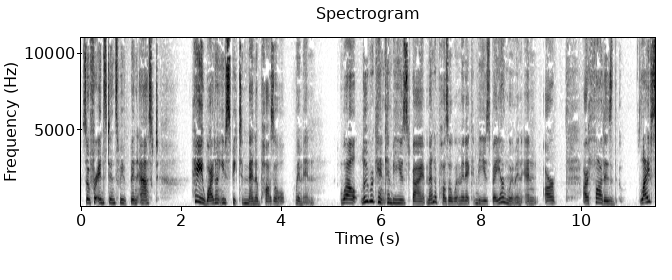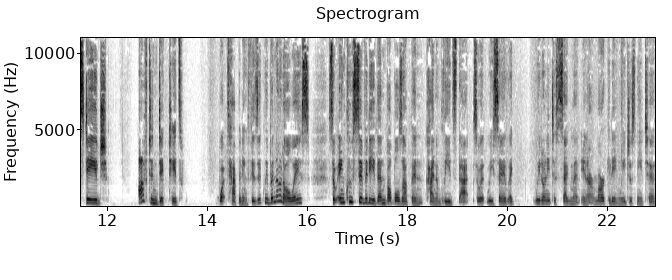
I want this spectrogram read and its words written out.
So, for instance, we've been asked, hey, why don't you speak to menopausal women? Well, lubricant can be used by menopausal women, it can be used by young women. And our, our thought is life stage often dictates what's happening physically, but not always. So inclusivity then bubbles up and kind of leads that. So it, we say like we don't need to segment in our marketing. We just need to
